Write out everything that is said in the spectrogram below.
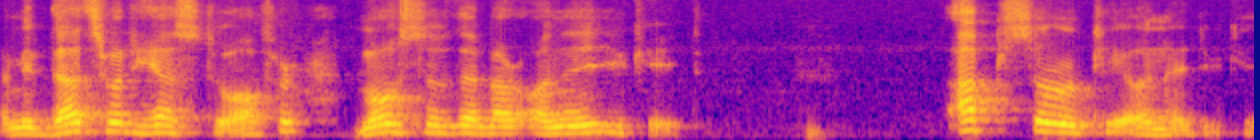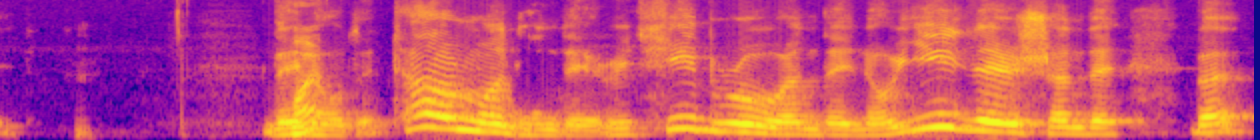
I mean, that's what he has to offer. Most of them are uneducated, absolutely uneducated. They What? know the Talmud and they read Hebrew and they know Yiddish and they, but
